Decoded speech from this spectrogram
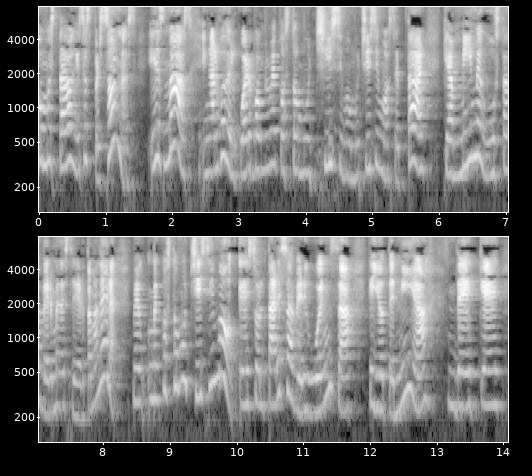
cómo estaban esas personas. Es más, en algo del cuerpo a mí me costó muchísimo, muchísimo aceptar que a mí me gusta verme de cierta manera. Me, costó muchísimo eh, soltar esa vergüenza que yo tenía de que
